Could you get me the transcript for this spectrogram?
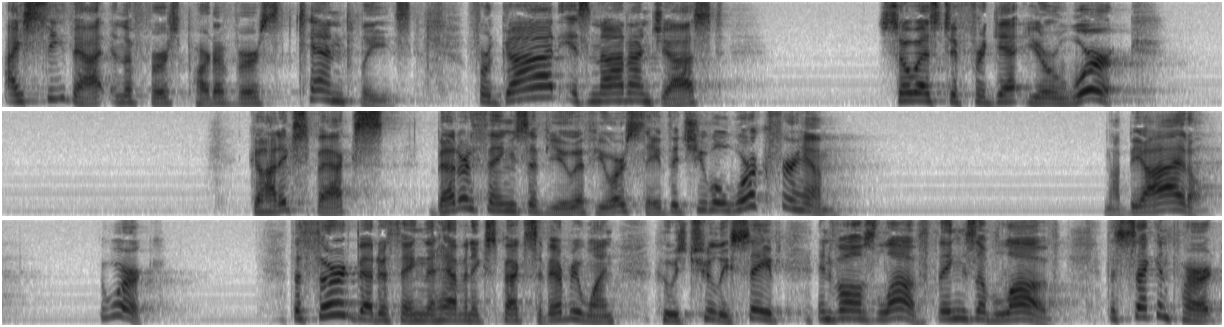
I see that in the first part of verse 10, please. For God is not unjust so as to forget your work. God expects better things of you if you are saved, that you will work for Him, not be idle. Work. The third better thing that heaven expects of everyone who is truly saved involves love, things of love. The second part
